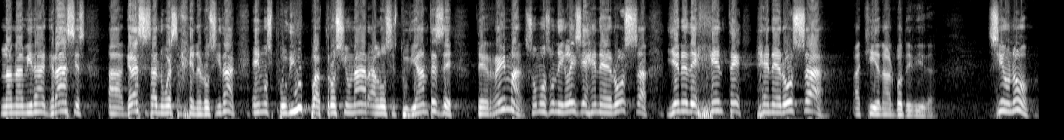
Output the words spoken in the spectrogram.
la Navidad gracias a, gracias a nuestra generosidad. Hemos podido patrocinar a los estudiantes de, de Rema. Somos una iglesia generosa, llena de gente generosa aquí en Árbol de Vida. ¿Sí o no?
